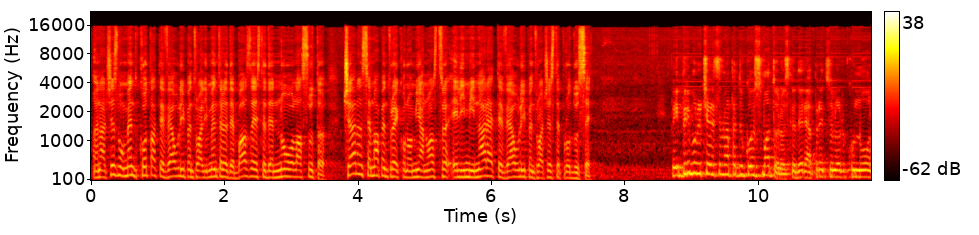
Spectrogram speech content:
în acest moment cota TVA-ului pentru alimentele de bază este de 9%. Ce ar însemna pentru economia noastră eliminarea TVA-ului pentru aceste produse? Păi, în primul rând, ce însemna pentru consumatori? O scădere a prețurilor cu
